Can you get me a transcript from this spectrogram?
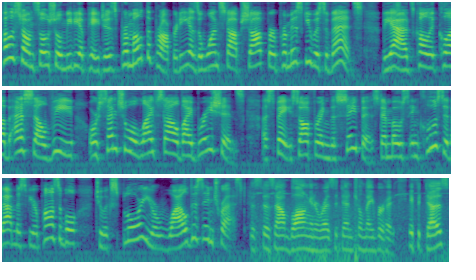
Posts on social media pages promote the property as a one-stop shop for promiscuous events. The ads call it Club SLV or Sensual Lifestyle Vibrations, a space offering the safest and most inclusive atmosphere possible to explore your wildest interests. This does not belong in a residential neighborhood. If it does,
